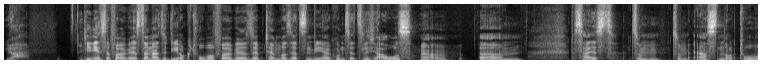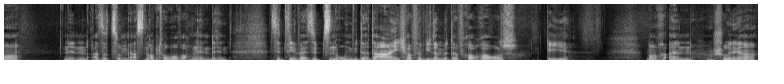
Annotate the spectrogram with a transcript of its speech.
Ja. Die nächste Folge ist dann also die Oktoberfolge. September setzen wir ja grundsätzlich aus. Ja. Ähm, das heißt, zum, zum 1. Oktober, also zum 1. Oktoberwochenende hin, sind wir bei 17 oben wieder da. Ich hoffe wieder mit der Frau Rausch, die noch ein Schuljahr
